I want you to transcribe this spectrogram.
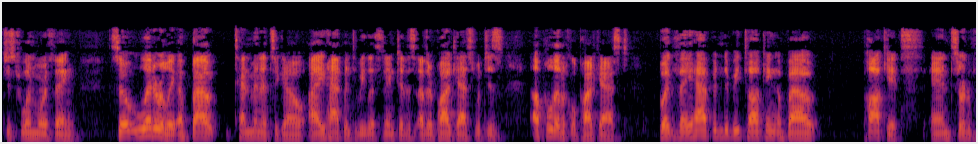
just one more thing. So literally about 10 minutes ago, I happened to be listening to this other podcast, which is a political podcast, but they happened to be talking about pockets and sort of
